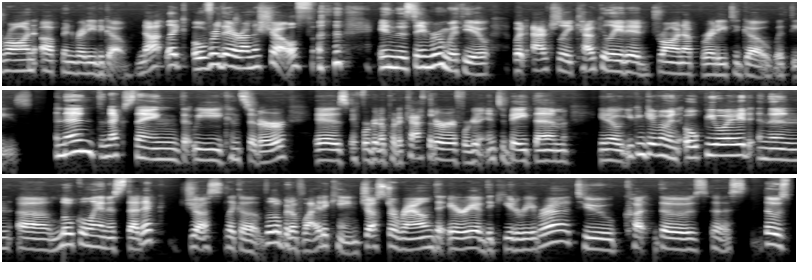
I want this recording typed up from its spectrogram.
drawn up and ready to go. Not like over there on the shelf in the same room with you, but actually calculated, drawn up, ready to go with these. And then the next thing that we consider is if we're going to put a catheter, if we're going to intubate them, you know, you can give them an opioid and then a local anesthetic, just like a little bit of lidocaine, just around the area of the cuterebra to cut those uh, those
